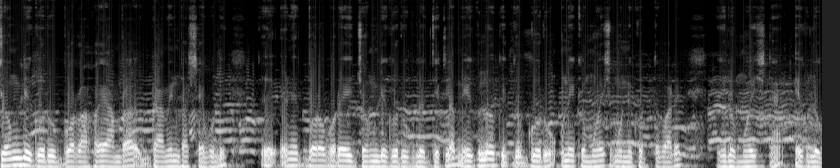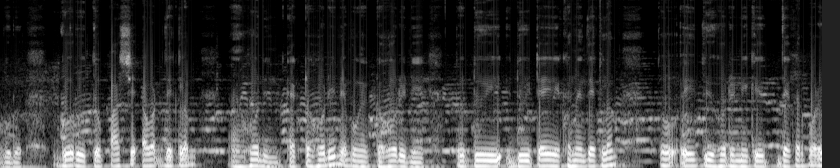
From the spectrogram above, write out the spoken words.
জঙ্গলি গরু বলা হয় আমরা গ্রামীণ ভাষায় বলি। তো অনেক বড় বড় এই জঙ্গলি গরুগুলো দেখলাম। এগুলো কিন্তু গরু, অনেকে মহিষ মনে করতে পারে। এগুলো মহিষ না, এগুলো গরু। গরু, তো পাশে আবার দেখলাম হরিণ। একটা হরিণ এবং একটা হরিণী। তো দুই, দুইটাই এখানে দেখলাম। তো এই দুই হরিণীকে দেখার পরে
